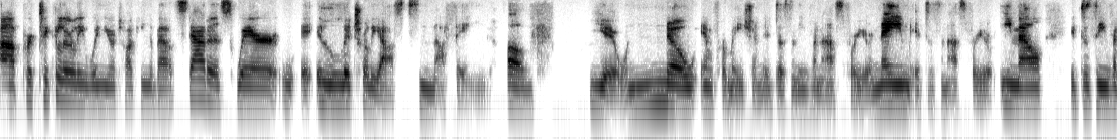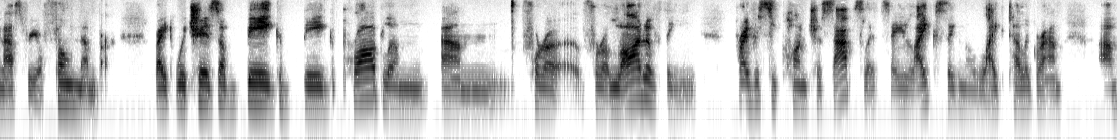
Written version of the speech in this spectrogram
uh, particularly when you're talking about status where it literally asks nothing of you no information. It doesn't even ask for your name. It doesn't ask for your email. It doesn't even ask for your phone number, right? Which is a big, big problem um, for a for a lot of the privacy conscious apps. Let's say like Signal, like Telegram, um,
